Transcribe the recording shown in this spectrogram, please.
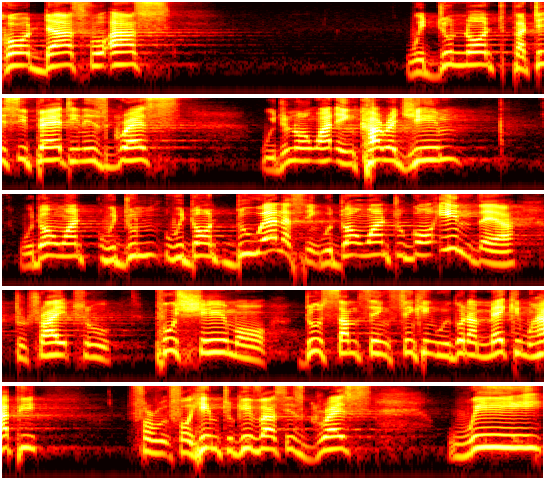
God does for us. We do not participate in His grace. We do not want to encourage Him. We don't want, we, do, we don't do anything. We don't want to go in there to try to push Him or do something thinking we're going to make Him happy for, for Him to give us His grace. We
